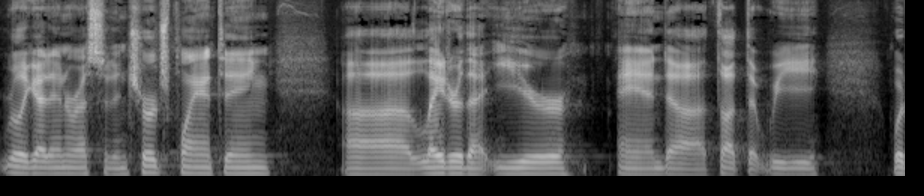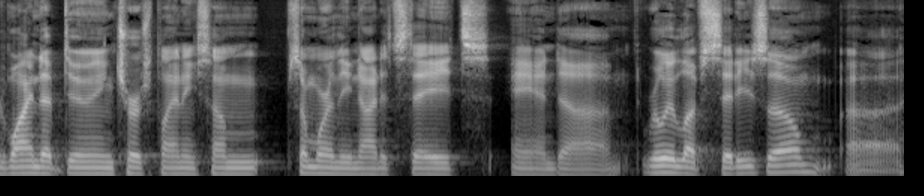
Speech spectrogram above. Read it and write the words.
really got interested in church planting uh, later that year, and uh, thought that we would wind up doing church planting some somewhere in the United States, and uh, really love cities though. Uh,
